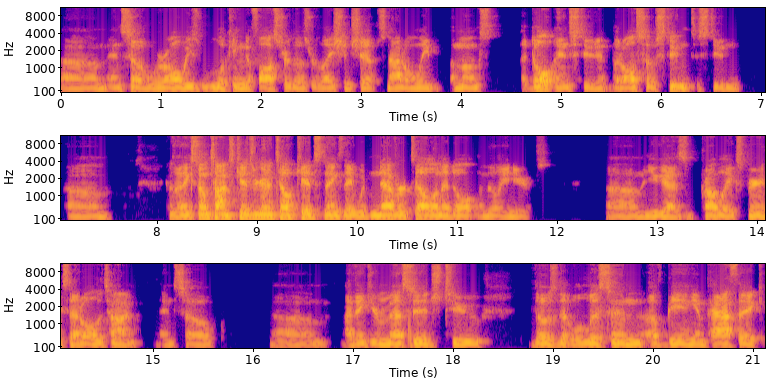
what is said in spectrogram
Um, and so we're always looking to foster those relationships, not only amongst adult and student, but also student to student. Because um, I think sometimes kids are going to tell kids things they would never tell an adult in a million years. Um, and you guys probably experience that all the time. And so um, I think your message to those that will listen of being empathic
